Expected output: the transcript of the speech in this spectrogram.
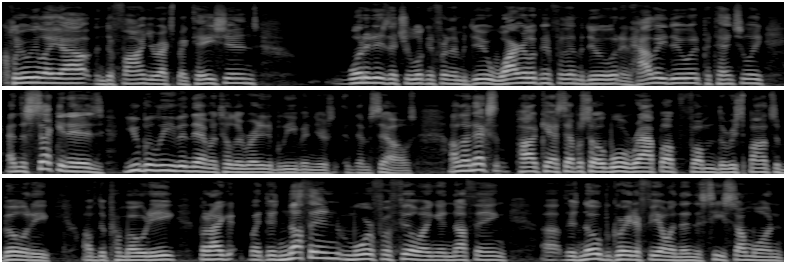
clearly lay out and define your expectations what it is that you're looking for them to do, why you're looking for them to do it, and how they do it potentially. And the second is you believe in them until they're ready to believe in your, themselves. On the next podcast episode, we'll wrap up from the responsibility of the promotee. But I, but there's nothing more fulfilling and nothing. Uh, there's no greater feeling than to see someone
